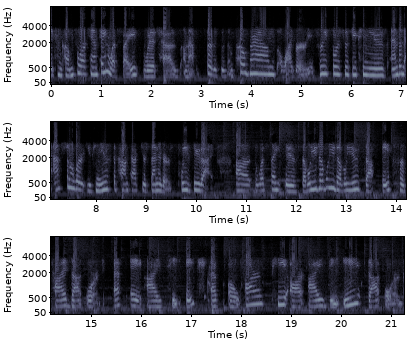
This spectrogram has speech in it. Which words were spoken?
They can come to our campaign website, which has a map of services and programs, a library of resources you can use, and an action alert you can use to contact your senators. Please do that. Uh, the website is www.faithforpride.org. F A I T H F O R P R I D E dot org.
